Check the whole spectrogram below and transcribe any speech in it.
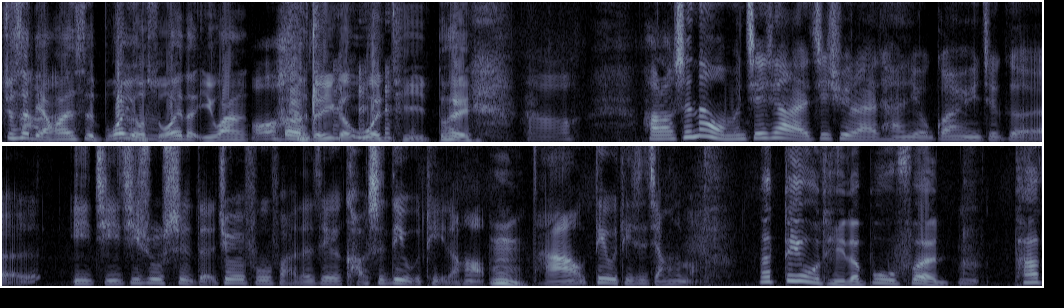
就是两万四，不会有所谓的一万二的一个问题。对，好好，老师，那我们接下来继续来谈有关于这个。以及技术式的就业服务法的这个考试第五题了哈。嗯，好，第五题是讲什么？那第五题的部分，嗯，他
